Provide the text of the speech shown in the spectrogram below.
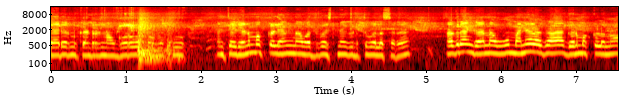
ಬೇರೆಯವ್ರನ್ನ ಕಂಡ್ರೆ ನಾವು ಗೌರವ ಕೊಡಬೇಕು ಅಂತೇಳಿ ಹೆಣ್ಮಕ್ಳು ಹೆಂಗೆ ನಾವು ಅದ್ ಬಸ್ನಾಗ ಇಡ್ತೀವಲ್ಲ ಸರ್. ಅದ್ರಂಗೆ ನಾವು ಮನೆಯೊಳಗೆ ಗಂಡು ಮಕ್ಕಳನ್ನು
